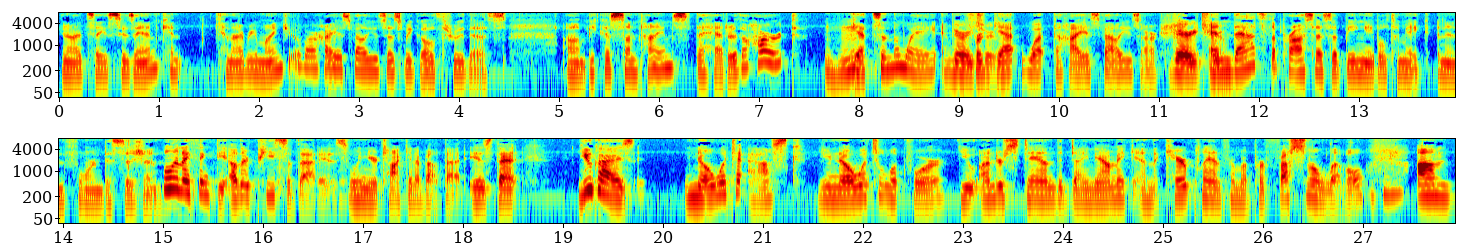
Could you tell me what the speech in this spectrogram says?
You know, I'd say, Suzanne, can can I remind you of our highest values as we go through this? Um, because sometimes the head or the heart mm-hmm. gets in the way and Very we forget true. what the highest values are. Very true. And that's the process of being able to make an informed decision. Well, and I think the other piece of that is when you're talking about that is that you guys know what to ask, you know what to look for, you understand the dynamic and the care plan from a professional level. Mm-hmm. Um,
